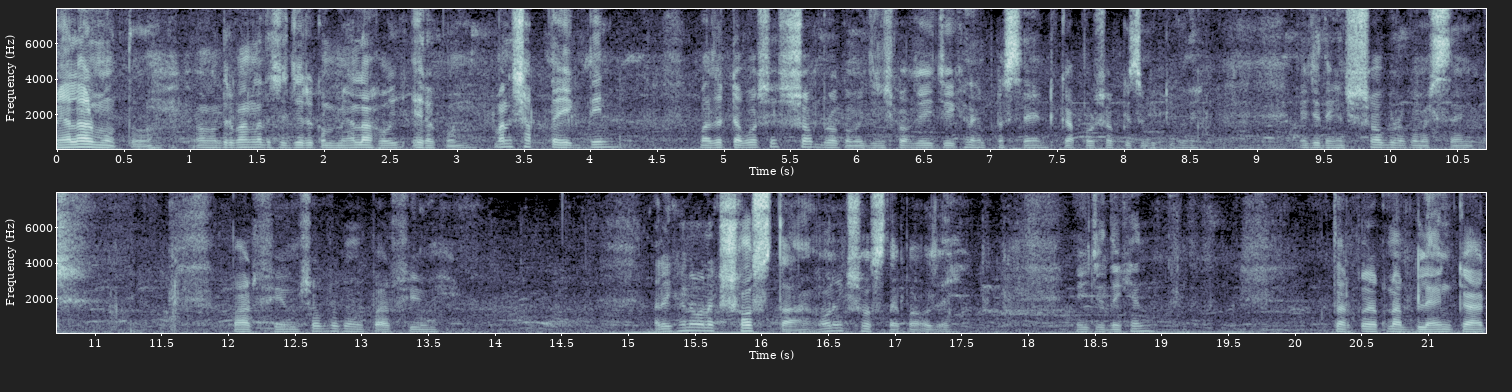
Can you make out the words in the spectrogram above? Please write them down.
মেলার মতো। আমাদের বাংলাদেশে যেরকম মেলা হয়, এরকম। মানে সপ্তাহে একদিন বাজারটা বসে, সব রকমের জিনিস পাওয়া যায়। এই যে এখানে আপনার সেন্ট কাপড় সব কিছু বিক্রি করে এই যে দেখেন, সব রকমের সেন্ট পারফিউম সব রকমের পারফিউম আর এখানে অনেক সস্তা, অনেক সস্তায় পাওয়া যায়। এই যে দেখেন, তারপর আপনার ব্ল্যাঙ্কাট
